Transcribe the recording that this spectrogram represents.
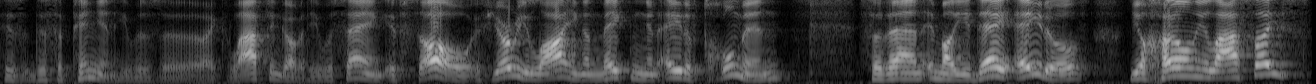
his this opinion. He was uh, like laughing of it. He was saying, if so, if you're relying on making an aid of Tchumen, so then Imal Yidei Eidov, Yochel Lasais,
